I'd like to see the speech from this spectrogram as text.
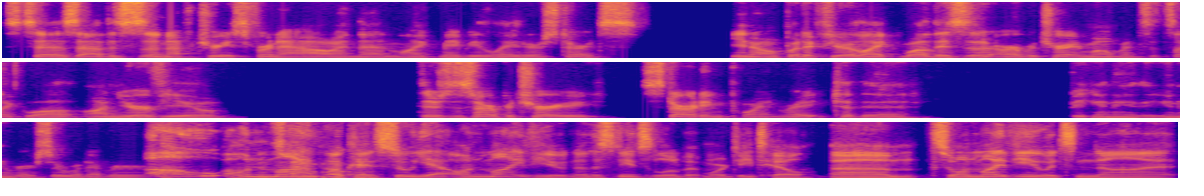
says, oh, this is enough trees for now. And then like maybe later starts, you know, but if you're like, well, this is arbitrary moments, it's like, well, on your view, there's this arbitrary starting point, right? To the beginning of the universe or whatever. Oh, on my, okay. So yeah, on my view, now this needs a little bit more detail. Um, so on my view, it's not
